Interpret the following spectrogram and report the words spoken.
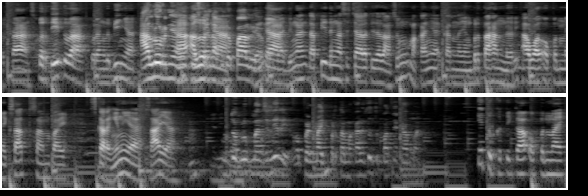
bertahan. Seperti itulah kurang lebihnya. Alurnya Nah, alurnya. Palu ya. ya dengan tapi dengan secara tidak langsung makanya karena yang bertahan dari awal open mic 1 sampai sekarang ini ya saya Untuk Lukman sendiri, open mic pertama kali itu tepatnya kapan? itu ketika open mic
